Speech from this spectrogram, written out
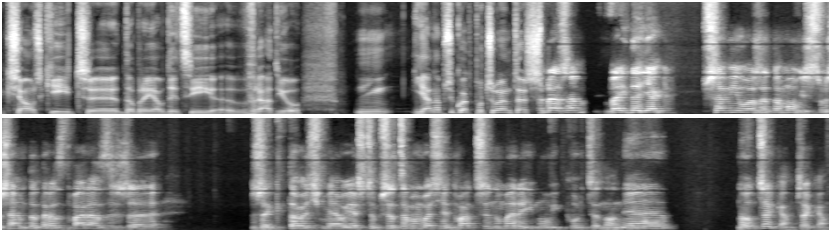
książki czy dobrej audycji w radiu. Ja na przykład poczułem też... Przepraszam, wejdę jak przemiło, że to mówisz. Słyszałem to teraz dwa razy, że, że ktoś miał jeszcze przed sobą właśnie dwa, trzy numery i mówi, kurczę, no nie, no czekam, czekam.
